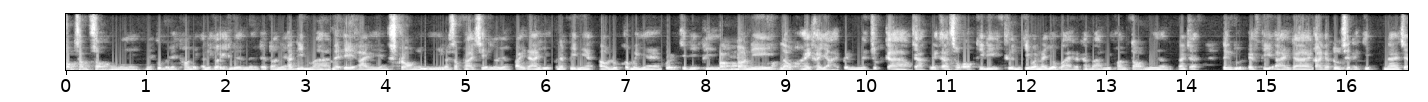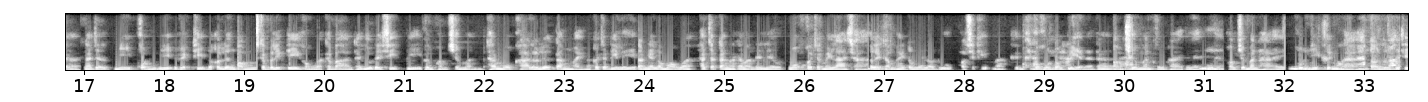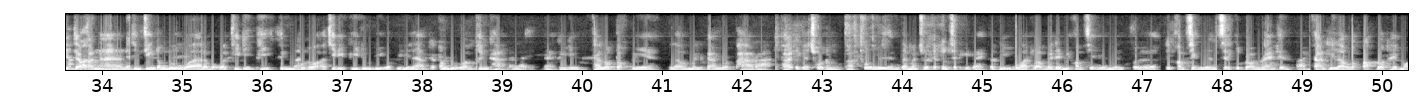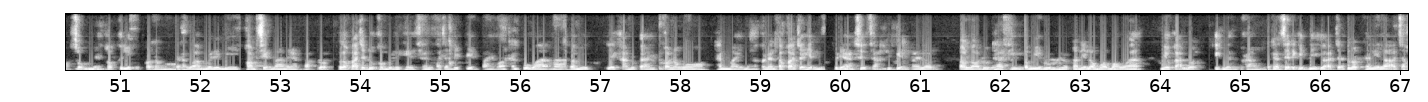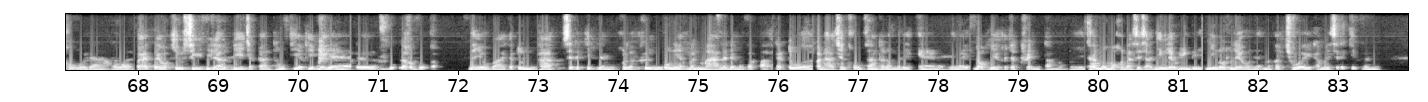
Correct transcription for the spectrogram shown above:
232ในในกลุ่มอิเล็กทรอนิกส์อันนี้ก็อีกเรื่องหนึ่งแต่ตอนนี้ถ้าดีมาใน AI ยัง strong อย่างนี้ แล้ว supply chain เรายังไปได้อยู่เพราะฉะนั้นปีนี้เอาลุกก็ไม่แย่เกรด GDP อ๋อตอนนี้เราให้ขยายเป็น 1.9 จากในการส่งออกที่ดีขึ้นคิดว่านโยบายรัฐบาลมีความต่อเนื่องน่าจะ ดึงดูด FDI ได้การกระตุ้นเศรษฐกิจน่าจะน่าจะมีผลที่ effective แล้วก็เรื่องความ stability ของรัฐบาล ถ้าอยู่ได้ 4 ปีเพิ่มความเชื่อมั่น ถ้าโมฆะแล้วเลือกตั้งใหม่มันก็จะดีเลย ตอนนี้เรามองว่าถ้าจัดตั้งรัฐบาลได้เร็ว งบก็จะไม่ล่าช้า ก็เลยทำให้ตรงนี้เราดู positive มากขึ้น ก็คงต้องเปลี่ยนนะถ้าความเชื่อมั่นคงหายไปเลย ความเชื่อมั่นหายหุ้นที่ขึ้นมา ตอนนี้ที่จะพันห้าเนี่ยจริง ๆ ต้องดูว่าเราบอกว่า GDP ขึ้นมาผมก็บอกอะ GDP ดูดีกว่าปีที่แล้วแต่ต้องดูว่าพื้นฐานอะไรนะจริงๆถ้าลดดอกเบี้ยแล้วมันการลดภาระภาคเอกชนภาคครัวเรือนแล้วมันช่วยกระตุ้นเศรษฐกิจได้ก็ดีว่าเราไม่ได้มีความเสี่ยงเรื่องเงินเฟ้อหรือความเสี่ยงเรื่องเศรษฐกิจร้อนแรงเกินไป การที่เราปรับลดให้เหมาะสมเนี่ยก็ขึ้นอยู่กับกรงแต่ว่าไม่ได้มีความเสี่ยงมากในการปรับลดเราก็อาจจะดู communication อาจจะมีเปลี่ยนไปเพราท่านผู้ว่ามาก็มีเลขานุการกรงท่านใหม่มาเพราะนั้นเราก็อาจจะเห็นวิธีการสื่อสารที่เปลี่ยนไปแล้วเรารอดูท่าทีก็มีรูมให้เราตอนนี้เราก็มองว่ามีโอกาสลดอีกหนึ่งครั้ง ถ้าเศรษฐกิจดีก็อาจจะลดแค่นี้แล้วอาจจะโฮได้แต่ว่าแต่แต่ว่า Q4 ที่แล้วดีจากการท่องเที่ยวที่ไม่แย่เออบวกแล้วก็บวกกับ นโยบายกระตุ้นภาคเศรษฐกิจอย่างคนละครึ่ง พวกนี้มันมาแล้วเดี๋ยวมันก็ไปแต่ตัวปัญหาเชิงโครงสร้างถ้าเราไม่ได้แก้เนี่ยยังไงดอกเบี้ยก็จะเทรนต่ำลงไปถ้ามุมมองของนักเศรษฐศาสตร์ยิ่งเร็วยิ่งดียิ่งลดเร็วเนี่ยมันก็ช่วยทำให้เศรษฐกิจมัน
